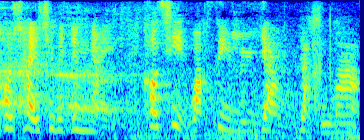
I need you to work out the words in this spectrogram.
เขาใช้ชีวิตยังไง เขาฉีดวัคซีนหรือยัง อยากรู้มาก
